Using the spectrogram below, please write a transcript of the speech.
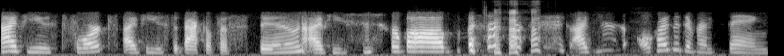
I've used forks. I've used the back of a spoon. I've used shish kebabs. I've used all kinds of different things.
